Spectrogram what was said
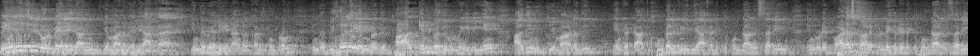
வேலைகளில் ஒரு வேலை தான் முக்கியமான வேலையாக இந்த வேலையை நாங்கள் கருதுகின்றோம். இந்த வேலை என்பது பால் என்பது உண்மையிலேயே அதி முக்கியமானது என்கிட்ட அது உடல் ரீதியாக எடுத்துக்கொண்டாலும் சரி எங்களுடைய பாடசாலை பிள்ளைகள் எடுத்துக்கொண்டாலும் சரி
